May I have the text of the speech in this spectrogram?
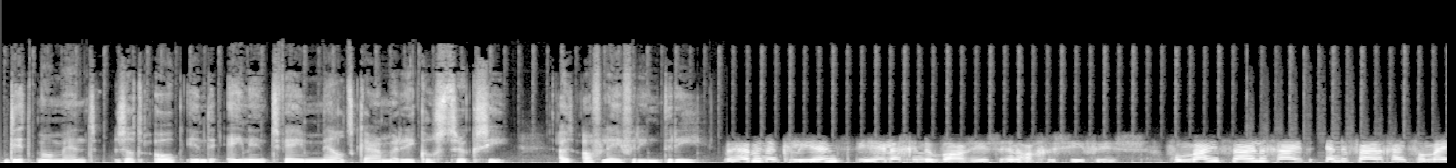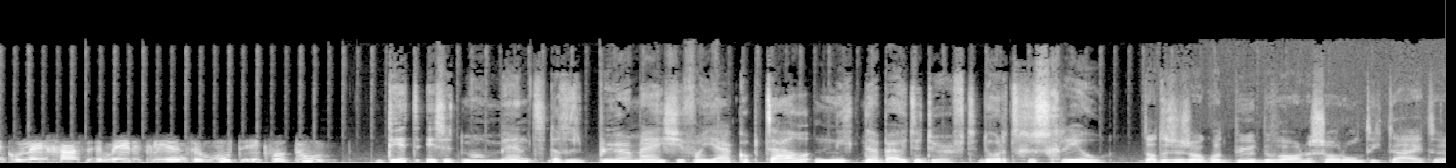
Dit moment zat ook in de 112-meldkamerreconstructie uit aflevering 3. We hebben een cliënt die heel erg in de war is en agressief is. Voor mijn veiligheid en de veiligheid van mijn collega's en medecliënten moet ik wat doen. Dit is het moment dat het buurmeisje van Jacob Taal niet naar buiten durft door het geschreeuw. Dat is dus ook wat buurtbewoners zo rond die tijd uh,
